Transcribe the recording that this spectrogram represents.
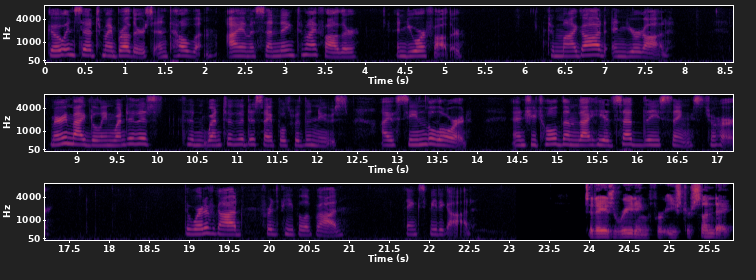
Go instead to my brothers and tell them, I am ascending to my Father and your Father, to my God and your God. Mary Magdalene went to, this, to, went to the disciples with the news, I have seen the Lord, and she told them that he had said these things to her. The Word of God for the people of God. Thanks be to God. Today's reading for Easter Sunday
